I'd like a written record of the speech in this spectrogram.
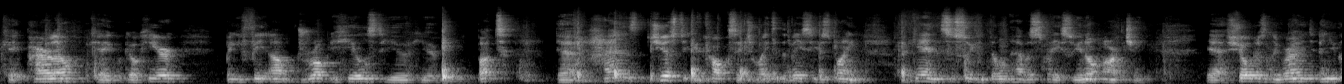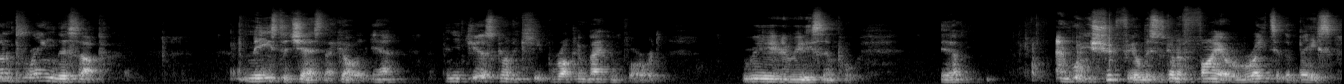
Okay, parallel. Okay, we go here. Bring your feet up, drop your heels to your, your butt. Yeah, hands just at your coccyx, right at the base of your spine. Again, this is so you don't have a space, so you're not arching. Yeah, shoulders on the ground, and you're going to bring this up. Knees to chest, I call it, yeah? And you're just going to keep rocking back and forward. Really, really simple. Yeah. And what you should feel, this is going to fire right at the base,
